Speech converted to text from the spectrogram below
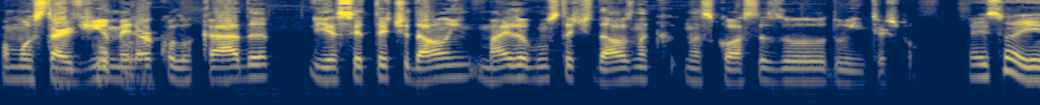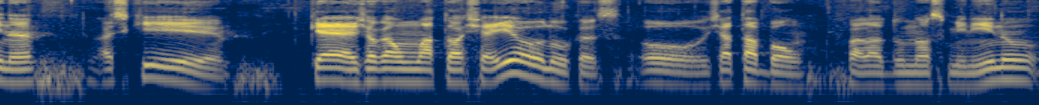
uma mostardinha Desculpa. melhor colocada, ia ser touchdown mais alguns touchdowns na- nas costas do, do Interspawn. É isso aí, né? Acho que quer jogar uma tocha aí, ô Lucas? Ou já tá bom falar do nosso menino?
